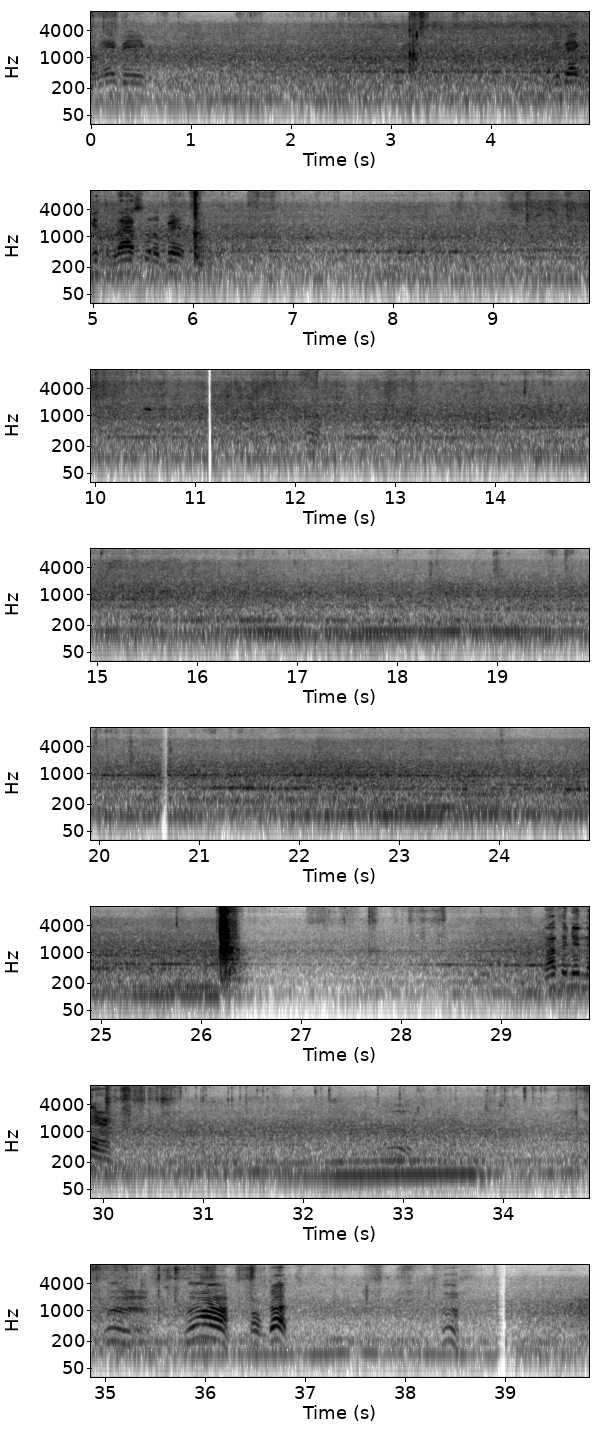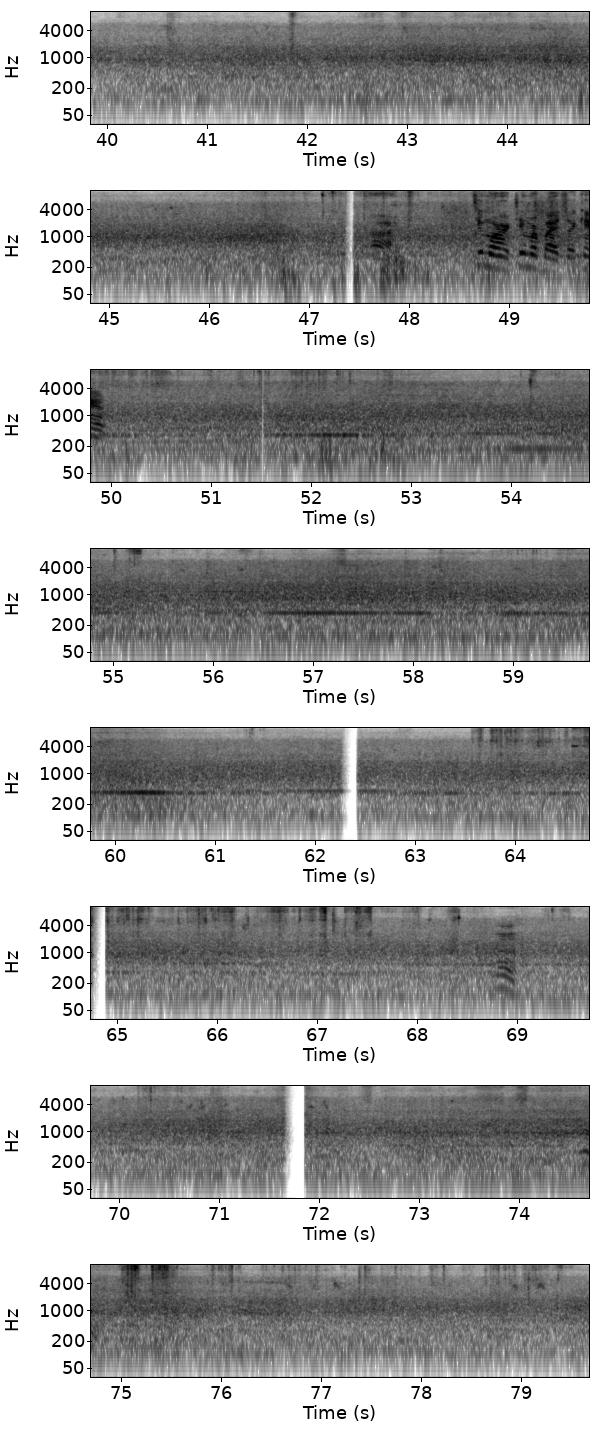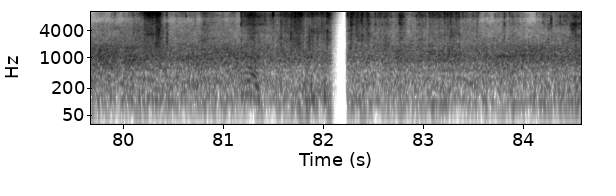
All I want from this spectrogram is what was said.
Maybe Maybe I can get the last little bit. Nothing in there. Oh, so good. Mm. Ah. Two more, two more bites. I can't.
